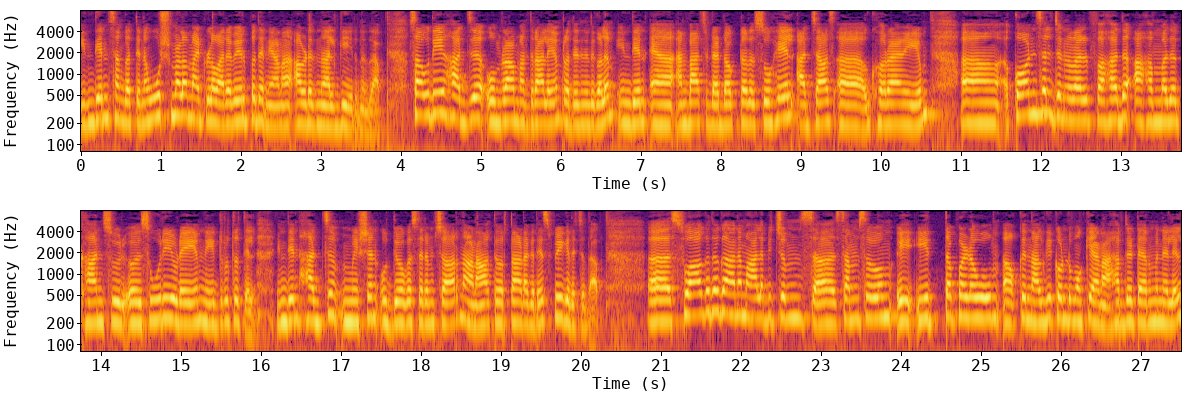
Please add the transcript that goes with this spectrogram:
ഇന്ത്യൻ സംഘത്തിന് ഊഷ്മളമായിട്ടുള്ള വരവേൽപ്പ് തന്നെയാണ് അവിടെ നൽകിയിരുന്നത്. സൗദി ഹജ്ജ് ഉംറ മന്ത്രാലയം പ്രതിനിധികളും Indian ambassador doctor Suhel Ajaz ആ, കോൺസൽ ജനറൽ ഫഹദ് അഹമ്മദ് ഖാൻ സൂരിയുടെയും നേതൃത്വത്തിൽ ഇന്ത്യൻ ഹജ്ജ് മിഷൻ ഉദ്യോഗസ്ഥരും ചേർന്നാണ് തീർത്ഥാടകരെ സ്വീകരിച്ചത്. സ്വാഗതഗാനം ആലപിച്ചും സംസവും ഈത്തപ്പഴവും ഒക്കെ നൽകിക്കൊണ്ടുമൊക്കെയാണ് ഹർജ് ടെർമിനലിൽ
